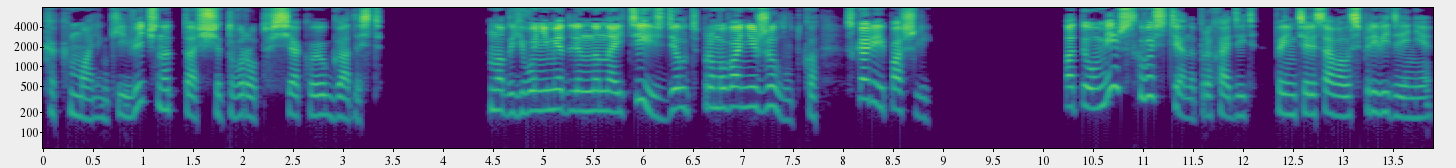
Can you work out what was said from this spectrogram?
«Как маленький, вечно тащит в рот всякую гадость. Надо его немедленно найти и сделать промывание желудка. Скорее пошли!» а ты умеешь сквозь стены проходить?» — поинтересовалось привидение.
